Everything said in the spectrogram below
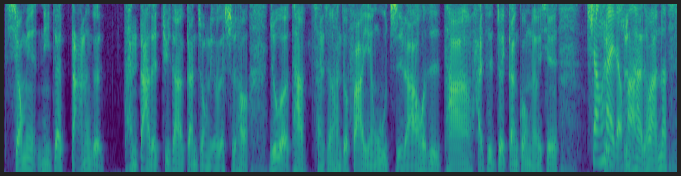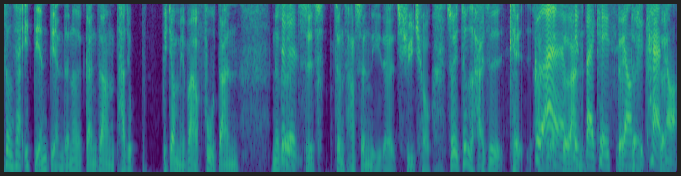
消灭你在打那个。很大的巨大的肝肿瘤的时候，如果它产生很多发炎物质啦，或是它还是对肝功能有一些伤害的话，损害的话，那剩下一点点的那个肝脏，它就比较没办法负担。那个是正常生理的需求，所以这个还是 case 个案 case by case 这样去看哦。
